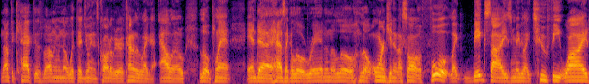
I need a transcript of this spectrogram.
Not the cactus, but I don't even know what that joint is called over there. It kind of looks like an aloe little plant. And uh, it has like a little red and a little little orange in it. I saw a full, like big size, maybe like two feet wide.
